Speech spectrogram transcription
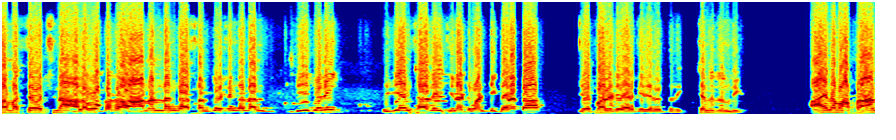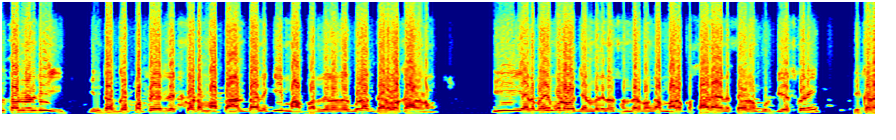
సమస్య వచ్చినా అలవోకగా ఆనందంగా సంతోషంగా దాన్ని ఢీకొని విజయం సాధించినటువంటి ఘనత జయపాల్ రెడ్డి గారికి జరుగుతుంది చెందుతుంది. ఆయన మా ప్రాంతం నుండి ఇంత గొప్ప పేరు తెచ్చుకోవడం మా ప్రాంతానికి మా ప్రజలందరూ కూడా గర్వకారణం. ఈ ఎనభై మూడవ జన్మదినం సందర్భంగా మరొకసారి ఆయన సేవలను గుర్తు చేసుకొని ఇక్కడ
